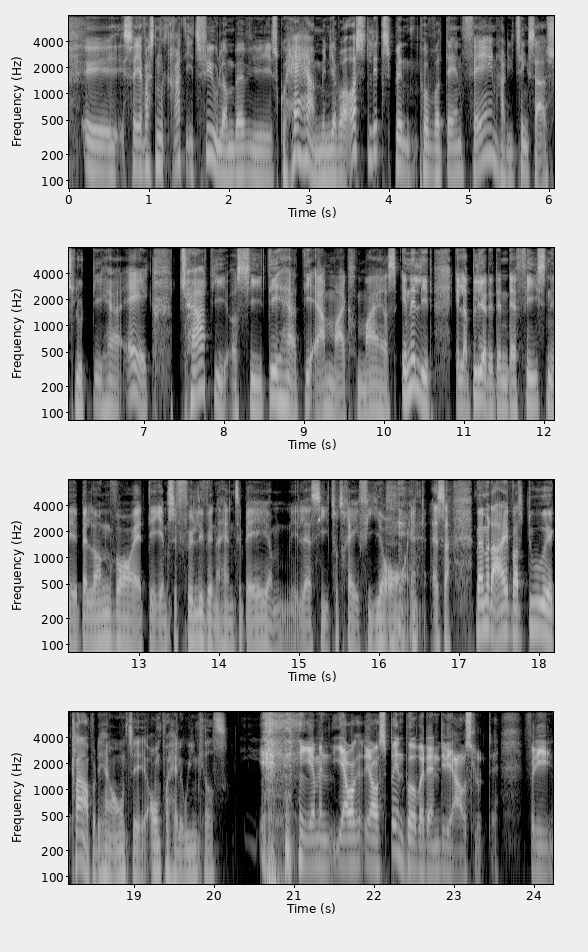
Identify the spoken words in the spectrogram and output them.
øh, så jeg var sådan ret i tvivl om, hvad vi skulle have her, men jeg var også lidt spændt på, hvordan fanden har de tænkt sig at slutte det her af. Ikke? Tør de at sige, det her det er Michael Myers endeligt, eller bliver det den der fæsende ballon, hvor at, øh, jamen, selvfølgelig vender han tilbage om, lad os sige, to, tre, fire år. Ikke? Altså, hvad med dig? Var du øh, klar på det her oven, til, oven på Halloween Kills? Jamen, jeg var, jeg var spændt på, hvordan de vil afslutte det. Fordi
